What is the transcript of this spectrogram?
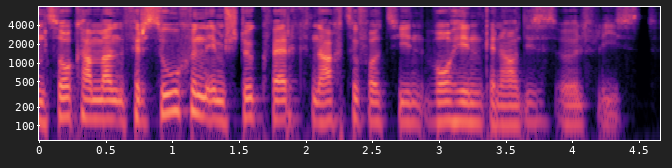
Und so kann man versuchen, im Stückwerk nachzuvollziehen, wohin genau dieses Öl fließt.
